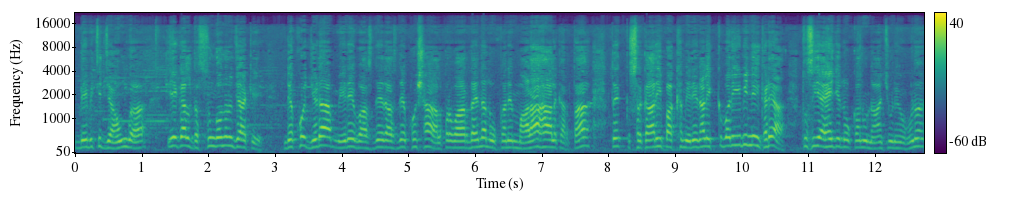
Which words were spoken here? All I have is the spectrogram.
ਦੇ ਵਿੱਚ ਜਾਊਂਗਾ, ਇਹ ਗੱਲ ਦੱਸੂਗਾ ਉਹਨਾਂ ਨੂੰ ਜਾ ਕੇ। ਦੇਖੋ, ਜਿਹੜਾ ਮੇਰੇ ਵਸਦੇ ਰਸਦੇ ਖੁਸ਼ਹਾਲ ਪਰਿਵਾਰ ਦਾ ਇਹਨਾਂ ਲੋਕਾਂ ਨੇ ਮਾੜਾ ਹਾਲ ਕਰਤਾ, ਤੇ ਸਰਕਾਰੀ ਪੱਖ ਮੇਰੇ ਨਾਲ ਇੱਕ ਵਾਰੀ ਵੀ ਨਹੀਂ ਖੜਿਆ। ਤੁਸੀਂ ਇਹੋ ਜਿਹੇ ਲੋਕਾਂ ਨੂੰ ਨਾ ਚੁਣਿਓ ਹੁਣ।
